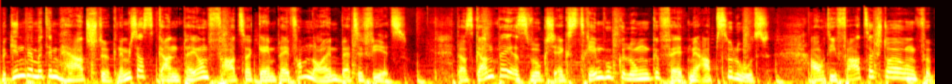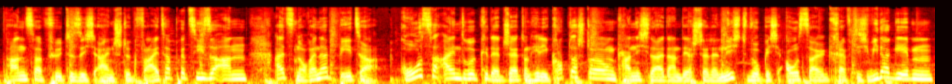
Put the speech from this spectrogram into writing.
Beginnen wir mit dem Herzstück, nämlich das Gunplay und Fahrzeug-Gameplay vom neuen better fields. Das Gunplay ist wirklich extrem gut gelungen, gefällt mir absolut. Auch die Fahrzeugsteuerung für Panzer fühlte sich ein Stück weiter präzise an als noch in der Beta. Große Eindrücke der Jet- und Helikoptersteuerung kann ich leider an der Stelle nicht wirklich aussagekräftig wiedergeben,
